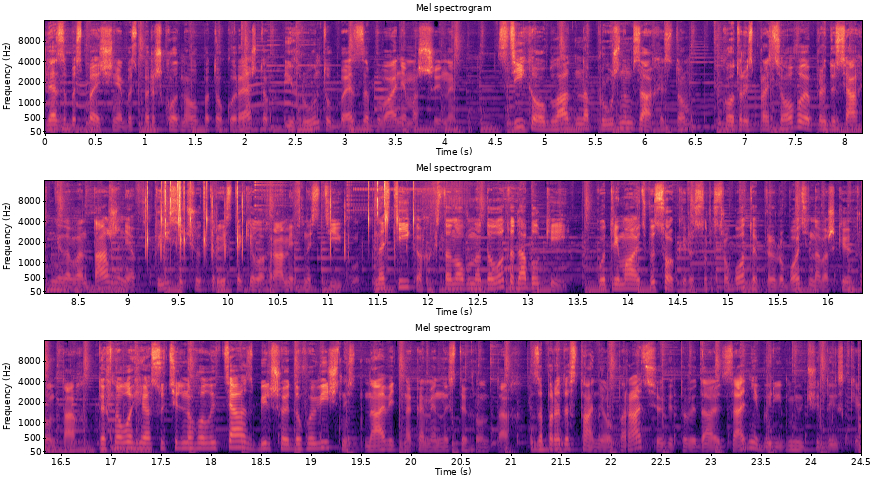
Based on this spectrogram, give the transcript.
для забезпечення безперешкодного потоку решток і ґрунту без забивання машини. Стійка обладнана пружним захистом, котрий спрацьовує при досягненні навантаження в 1300 кг на стійку. На стійках встановлено долото Double K, котрі мають високий ресурс роботи при роботі на важких ґрунтах. Технологія суцільного лиця збільшує довговічність навіть на кам'янистих ґрунтах. За передостанню операцію відповідають задні вирівнюючі диски.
